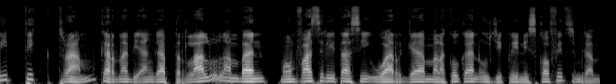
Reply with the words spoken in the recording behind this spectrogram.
mengkritik Trump karena dianggap terlalu lamban memfasilitasi warga melakukan uji klinis COVID-19.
